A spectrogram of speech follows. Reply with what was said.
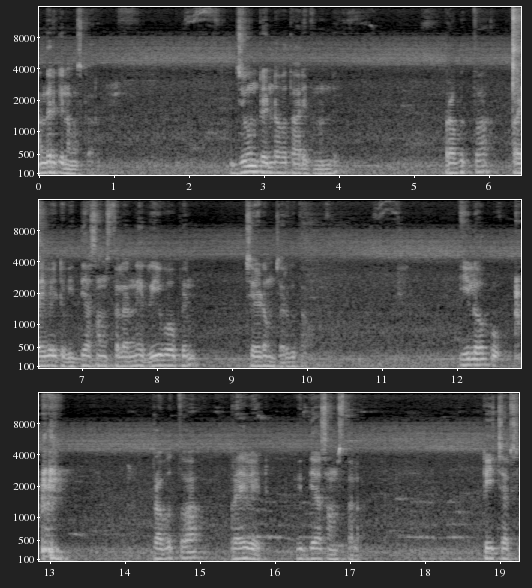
అందరికీ నమస్కారం. జూన్ రెండవ తారీఖు నుండి ప్రభుత్వ ప్రైవేటు విద్యా సంస్థలన్నీ రీఓపెన్ చేయడం జరుగుతాం ఈలోపు ప్రభుత్వ ప్రైవేట్ విద్యా సంస్థల టీచర్స్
